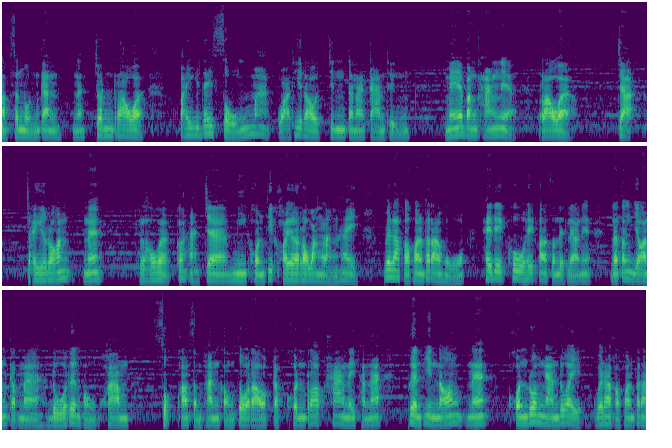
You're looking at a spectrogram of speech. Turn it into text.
นับสนุนกันนะจนเราอะไปได้สูงมากกว่าที่เราจินตนาการถึง แม้บางครั้งเนี่ยเราอะจะใจร้อนนะ เราอะก็อาจจะมีคนที่คอยระวังหลังให้ เวลาขอพรพระราหูให้ได้คู่ให้ความสำเร็จแล้วเนี่ยเราต้องย้อนกลับมาดูเรื่องของความสุขความสัมพันธ์ของตัวเรากับคนรอบข้างในฐานะ เพื่อนพี่น้องนะ คนร่วมงานด้วย เวลาขอพรพระรา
